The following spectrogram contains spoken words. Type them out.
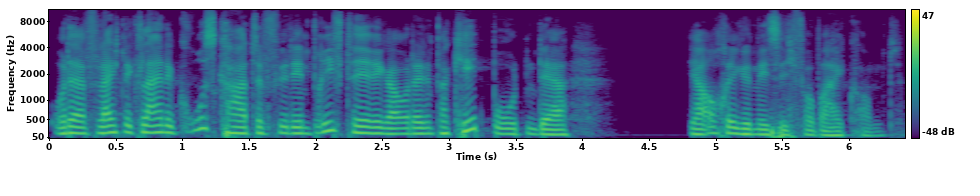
Oder vielleicht eine kleine Grußkarte für den Briefträger oder den Paketboten, der ja auch regelmäßig vorbeikommt.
